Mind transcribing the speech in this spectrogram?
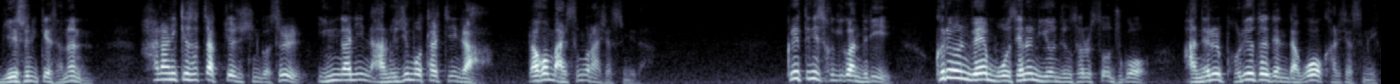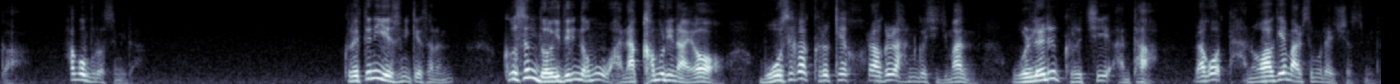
예수님께서는 하나님께서 짝지어 주신 것을 인간이 나누지 못할지니라 라고 말씀을 하셨습니다. 그랬더니 서기관들이 그러면 왜 모세는 이혼 증서를 써주고 아내를 버려도 된다고 가르쳤습니까? 하고 물었습니다. 그랬더니 예수님께서는 그것은 너희들이 너무 완악함을 인하여 모세가 그렇게 허락을 한 것이지만 원래는 그렇지 않다라고 단호하게 말씀을 해주셨습니다.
